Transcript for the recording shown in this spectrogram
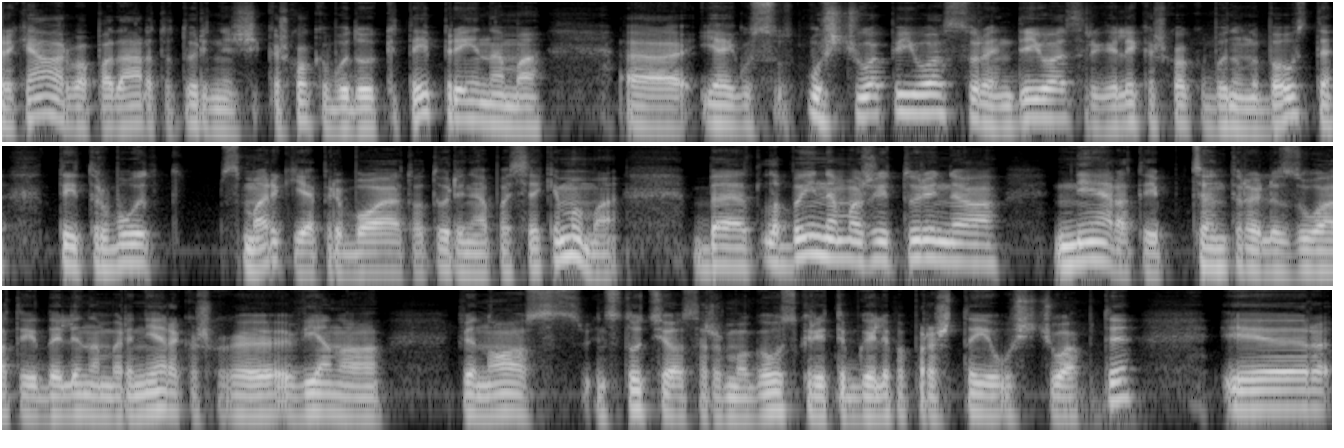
prekiauja arba padaro tą turinį kažkokiu būdu kitaip prieinamą jeigu su užčiuopi juos surandi juos ir gali kažkokiu būdu nubausti tai turbūt smarkiai apriboja to turinio pasiekiamumą bet labai nemažai turinio nėra taip centralizuotai dalinama ir nėra kažkokio vieno vienos institucijos ar žmogaus kurį taip gali paprastai užčiuopti. Ir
